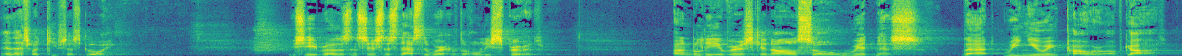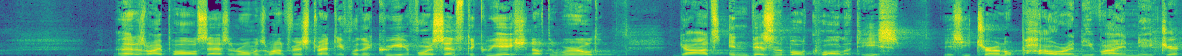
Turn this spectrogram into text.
And that's what keeps us going. You see, brothers and sisters, that's the work of the Holy Spirit. Unbelievers can also witness that renewing power of God. And that is why Paul says in Romans 1, verse 20, for, the crea- for since the creation of the world, God's invisible qualities, his eternal power and divine nature,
